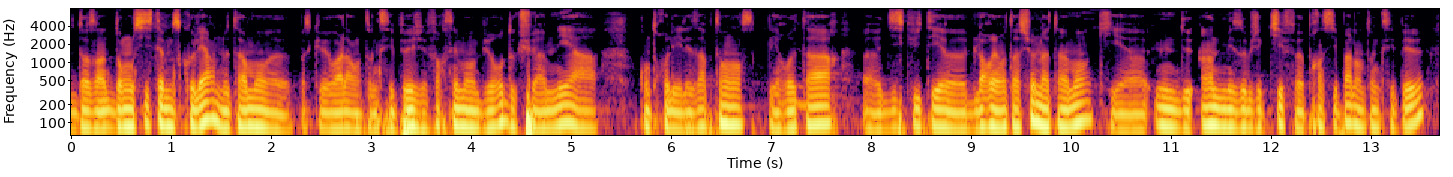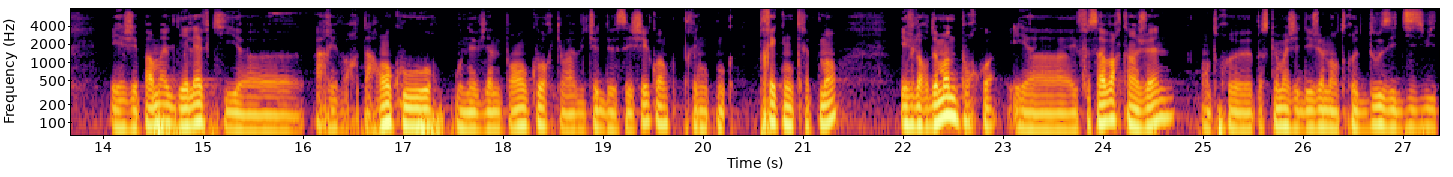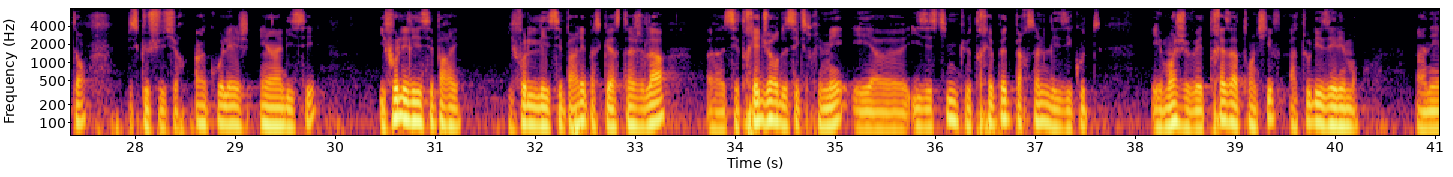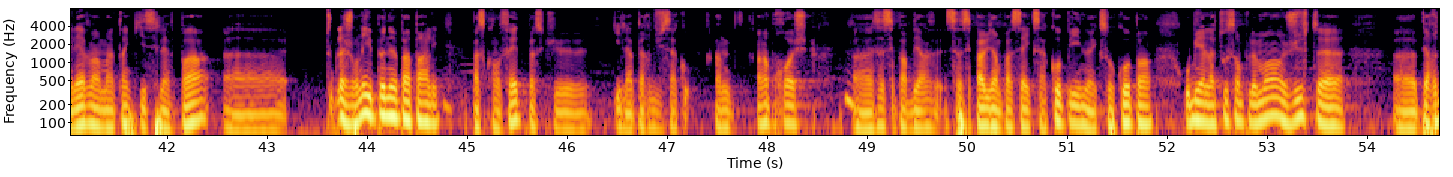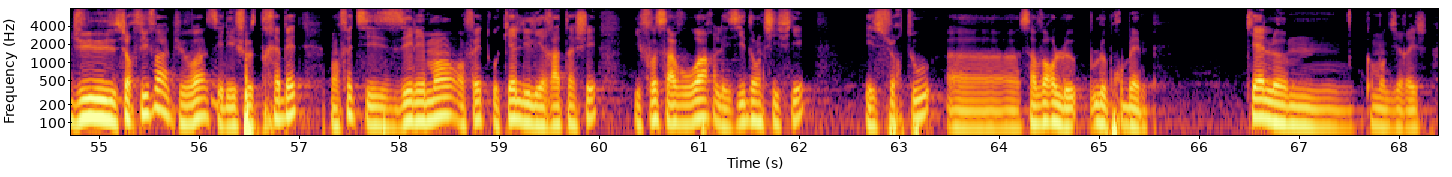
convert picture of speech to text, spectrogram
dans, un, dans mon système scolaire, notamment parce que voilà, en tant que CPE, j'ai forcément un bureau, donc je suis amené à contrôler les absences, les retards, discuter de l'orientation notamment, qui est une de, un de mes objectifs principaux en tant que CPE. Et j'ai pas mal d'élèves qui arrivent en retard en cours ou ne viennent pas en cours, qui ont l'habitude de sécher, quoi, très, très concrètement. Et je leur demande pourquoi. Et euh, il faut savoir qu'un jeune, entre, parce que moi j'ai des jeunes entre 12 et 18 ans, puisque je suis sur un collège et un lycée, il faut les laisser parler. Il faut les laisser parler parce qu'à cet âge-là, euh, c'est très dur de s'exprimer et euh, ils estiment que très peu de personnes les écoutent. Et moi, je vais être très attentif à tous les éléments. Un élève un matin qui ne se lève pas, toute la journée, il peut ne pas parler. Parce qu'en fait, parce qu'il a perdu sa un, proche, euh, ça s'est pas bien, ça pas bien passé avec sa copine, avec son copain, ou bien là tout simplement juste euh, euh, perdu sur FIFA, tu vois. C'est des choses très bêtes, mais en fait ces éléments en fait auxquels il est rattaché, il faut savoir les identifier et surtout savoir le, le, problème. Quel, comment dirais-je,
